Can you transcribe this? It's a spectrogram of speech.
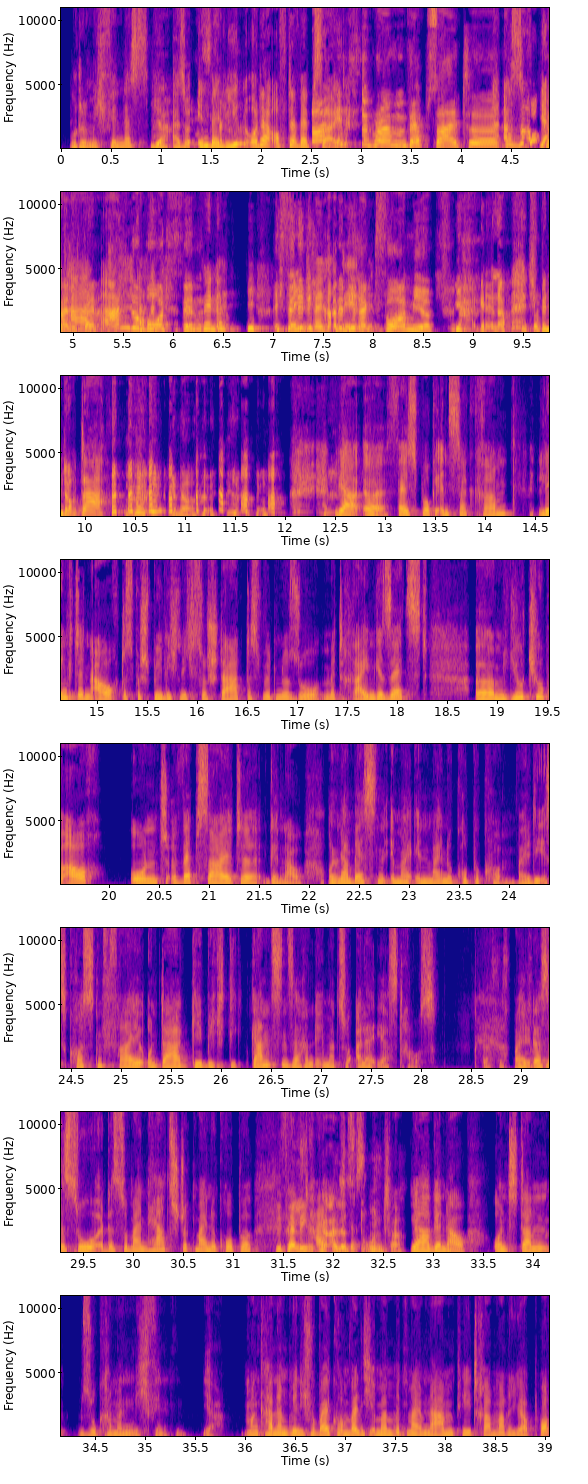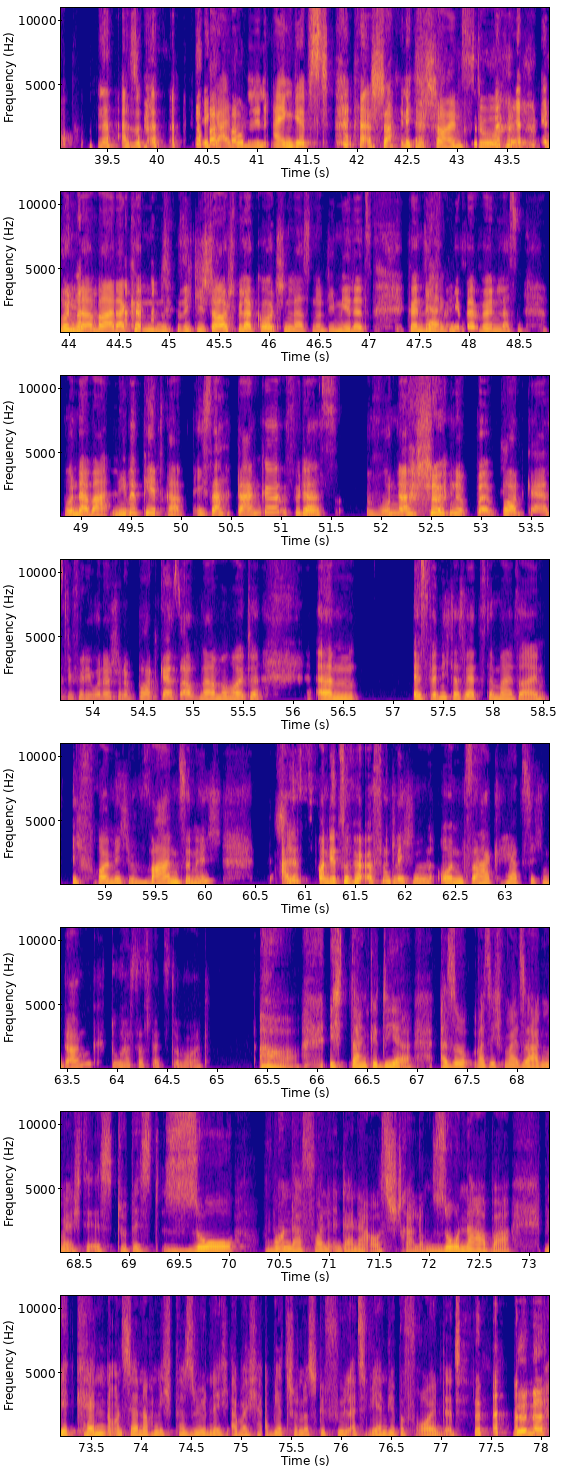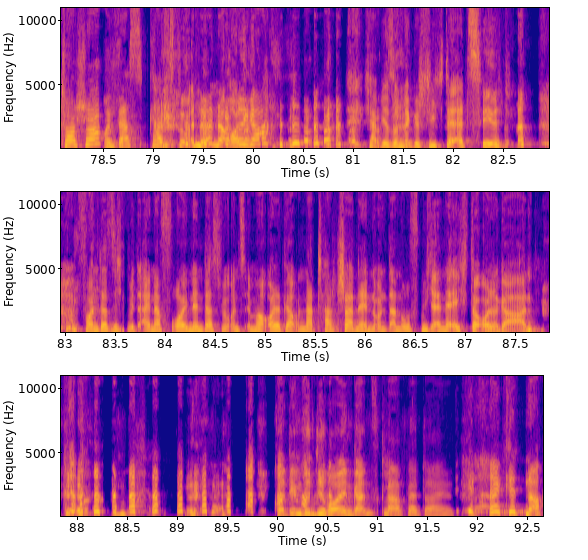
Wo du mich findest? Ja. Also in Berlin oder auf der Website? Instagram, Webseite. Ach so, wo kann ja, ich dein Angebot finden? Finde- Ich finde dich gerade direkt vor mir. Ja, genau. Ich bin doch da. genau. Ja, äh, Facebook, Instagram, LinkedIn auch. Das bespiele ich nicht so stark. Das wird nur so mit reingesetzt. Ähm, YouTube auch. Und Webseite, genau. Und am besten immer in meine Gruppe kommen, weil die ist kostenfrei und da gebe ich die ganzen Sachen immer zuallererst raus. Das Weil das ist so, das ist so mein Herzstück, meine Gruppe. wir verlinken alles drunter. Ja, genau. Und dann, so kann man mich finden. Ja. Man kann an mir nicht vorbeikommen, weil ich immer mit meinem Namen Petra Maria Pop, ne? also egal wo du den eingibst, erscheine ich. Erscheinst du. Wunderbar. Da können sich die Schauspieler coachen lassen und die Mädels können sich Ja, von dir genau. verwöhnen lassen. Wunderbar. Liebe Petra, ich sage danke für das wunderschöne Podcast, für die wunderschöne Podcast-Aufnahme heute. Ähm, es wird nicht das letzte Mal sein. Ich freue mich wahnsinnig, alles von dir zu veröffentlichen und sag herzlichen Dank. Du hast das letzte Wort. Ah, ich danke dir. Also, was ich mal sagen möchte, ist, du bist so wundervoll in deiner Ausstrahlung, so nahbar. Wir kennen uns ja noch nicht persönlich, aber ich habe jetzt schon das Gefühl, als wären wir befreundet. Ne, Natascha? Und das kannst du, ne, ne, Olga? Ich habe dir so eine Geschichte erzählt, von dass ich mit einer Freundin, dass wir uns immer Olga und Natascha nennen und dann ruft mich eine echte Olga an. Seitdem sind die Rollen ganz klar verteilt. Genau.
